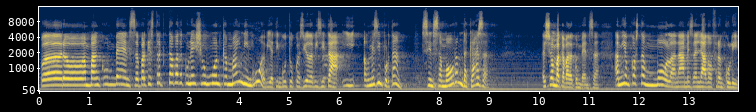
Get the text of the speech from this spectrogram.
Però em van convèncer perquè es tractava de conèixer un món que mai ningú havia tingut ocasió de visitar i, el més important, sense moure'm de casa. Això em va acabar de convèncer. A mi em costa molt anar més enllà del francolí.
